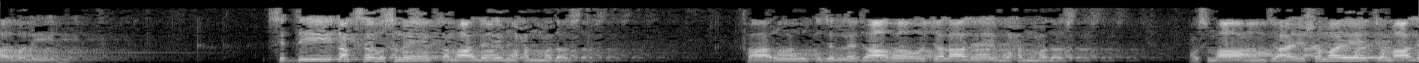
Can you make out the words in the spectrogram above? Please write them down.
ہر ولی۔ صدیق اکس حسن کمال محمد است۔ فاروق ذل جاہو جلال محمد است عثمان جائے شمع جمال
